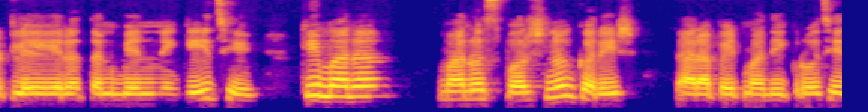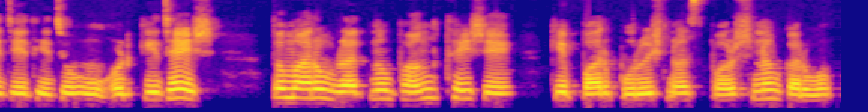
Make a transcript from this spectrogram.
એટલે રતનબેનને કહે છે કે મારા, મારો સ્પર્શ ન કરીશ. તારા પેટમાં દીકરો છે, જેથી જો હું ઓળખી જઈશ, તો મારું વ્રતનું ભંગ થઈશે કે પર પુરુષનો સ્પર્શ ન કરવો.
